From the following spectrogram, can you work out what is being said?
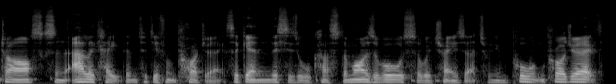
tasks and allocate them to different projects. Again, this is all customizable, so we change that to an important project.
